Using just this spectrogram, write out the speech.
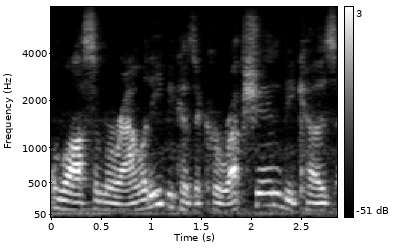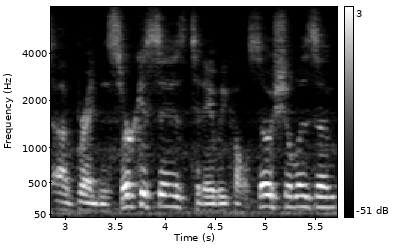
a loss of morality, because of corruption, because of bread and circuses. Today we call socialism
